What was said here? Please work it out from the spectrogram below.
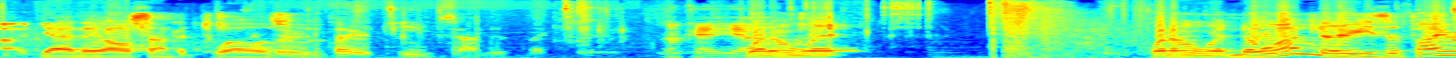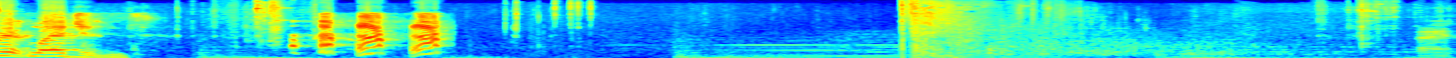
Uh, yeah, they all sounded 12. Their entire team sounded like Okay, yeah. One of them went. One of them went. No wonder he's a pirate legend. All right.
